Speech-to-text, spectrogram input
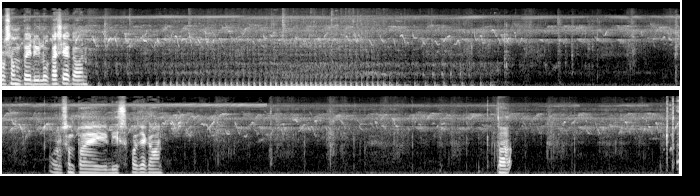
baru sampai di lokasi ya kawan. Baru sampai di spot ya kawan. Kita kita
